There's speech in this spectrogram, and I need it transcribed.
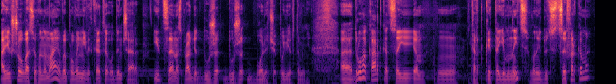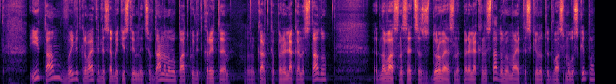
А якщо у вас його немає, ви повинні відкрити один череп. І це насправді дуже-дуже боляче, повірте мені. Е, друга картка це є картки таємниць, вони йдуть з циферками. І там ви відкриваєте для себе якісь таємниці. В даному випадку відкрите картка перелякане стадо. На вас несеться здоровезне перелякане стадо, ви маєте скинути два смолоскипа,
